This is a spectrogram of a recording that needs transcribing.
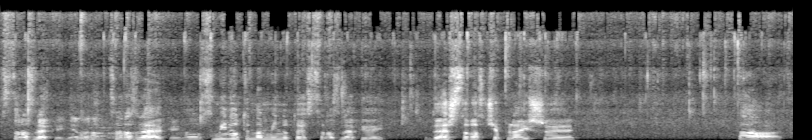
Jest coraz lepiej, nie? Znaczy, coraz lepiej. No, z minuty na minutę jest coraz lepiej. Deszcz coraz cieplejszy. Tak.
